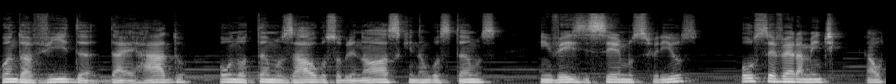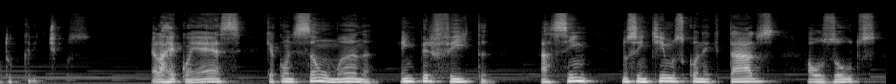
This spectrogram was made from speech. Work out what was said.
Quando a vida dá errado ou notamos algo sobre nós que não gostamos, em vez de sermos frios ou severamente autocríticos. Ela reconhece que a condição humana é imperfeita. Assim, nos sentimos conectados aos outros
